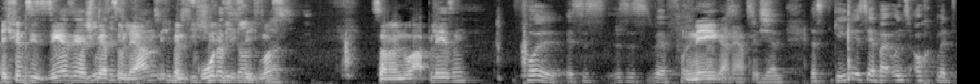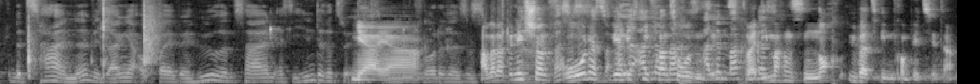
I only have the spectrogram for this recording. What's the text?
Ich finde sie sehr, sehr schwer zu lernen. Ich bin froh, dass ich schön nicht muss, sonst sondern nur ablesen. Voll. Es ist, es ist, wäre voll Mega nervig. Das Gegen ist ja bei uns auch mit, mit Zahlen, ne? Wir sagen ja auch bei, bei höheren Zahlen erst die hintere zuerst. Ja, ja. Die vordere es. Aber da bin ich schon Was froh, ist- dass wir nicht die Franzosen machen- sind, machen weil die machen es noch übertrieben komplizierter.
